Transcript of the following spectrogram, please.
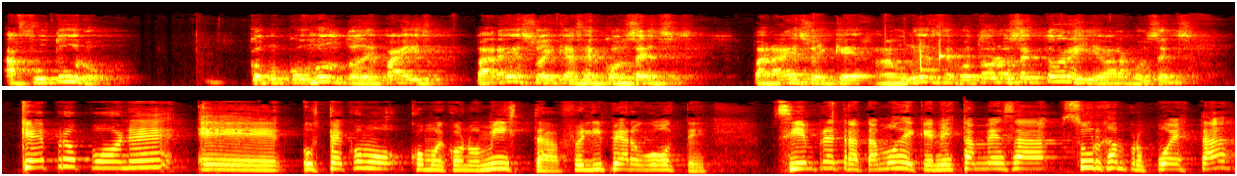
a futuro como conjunto de país. Para eso hay que hacer consensos. Para eso hay que reunirse con todos los sectores y llevar a consenso. ¿Qué propone eh, usted como, como economista, Felipe Argote? Siempre tratamos de que en esta mesa surjan propuestas,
